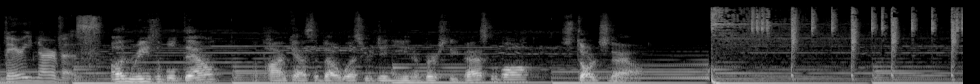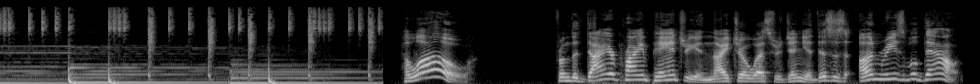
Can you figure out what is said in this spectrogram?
very nervous. Unreasonable Doubt, a podcast about West Virginia University basketball, starts now. Hello! From the Dyer Prime Pantry in Nitro, West Virginia, this is Unreasonable Doubt,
